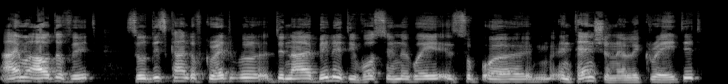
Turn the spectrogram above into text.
I'm out of it. So this kind of credible deniability was in a way uh, intentionally created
